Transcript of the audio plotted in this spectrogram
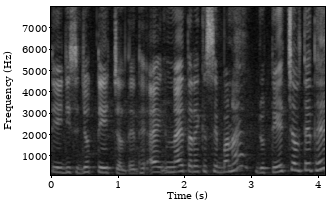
तेज़ी से, जो तेज़ चलते थे। नए तरह के सिप बनाए जो तेज़ चलते थे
